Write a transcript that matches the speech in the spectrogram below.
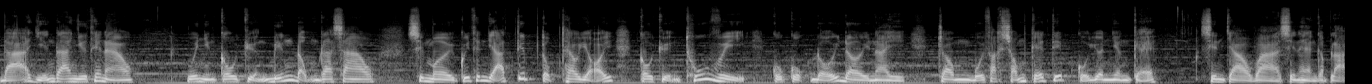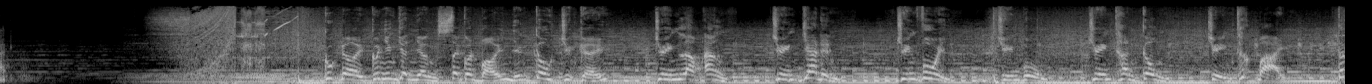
đã diễn ra như thế nào? Với những câu chuyện biến động ra sao. Xin mời quý thính giả tiếp tục theo dõi câu chuyện thú vị của cuộc đổi đời này trong buổi phát sóng kế tiếp của Doanh nhân kể. Xin chào và xin hẹn gặp lại. Cuộc đời của những doanh nhân xoay quanh bởi những câu chuyện kể, chuyện làm ăn, chuyện gia đình, chuyện vui, chuyện buồn, chuyện thành công, chuyện thất bại. Tất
